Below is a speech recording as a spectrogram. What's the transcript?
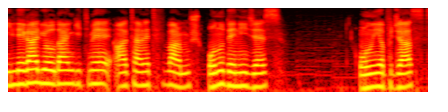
illegal yoldan gitme alternatifi varmış. Onu deneyeceğiz. Onu yapacağız.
